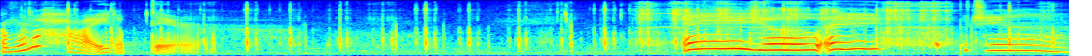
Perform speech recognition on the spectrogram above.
I'm gonna hide up there. Yo, hey, but yeah.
